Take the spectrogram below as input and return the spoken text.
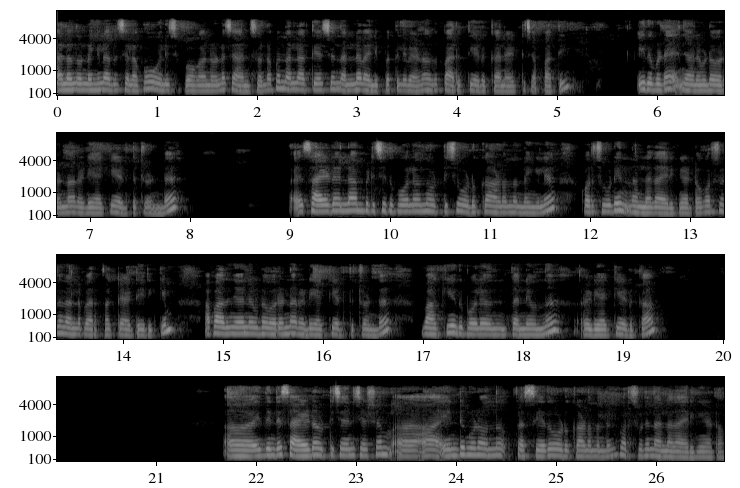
അല്ലെന്നുണ്ടെങ്കിൽ അത് ചിലപ്പോൾ ഒലിച്ച് പോകാനുള്ള ചാൻസ് ഉണ്ട്. അപ്പോൾ നല്ല അത്യാവശ്യം നല്ല വലിപ്പത്തിൽ വേണം അത് പരത്തിയെടുക്കാനായിട്ട് ചപ്പാത്തി. ഇതിവിടെ ഞാനിവിടെ ഒരെണ്ണം റെഡിയാക്കി എടുത്തിട്ടുണ്ട്. സൈഡെല്ലാം പിടിച്ച് ഇതുപോലെ ഒന്ന് ഒട്ടിച്ച് കൊടുക്കുകയാണെന്നുണ്ടെങ്കിൽ കുറച്ചുകൂടി നല്ലതായിരിക്കും കേട്ടോ. കുറച്ചുകൂടി നല്ല പെർഫെക്റ്റ് ആയിട്ട് ഇരിക്കും അപ്പോൾ അത് ഇവിടെ ഒരെണ്ണം റെഡിയാക്കി എടുത്തിട്ടുണ്ട്. ബാക്കി ഇതുപോലെ തന്നെ ഒന്ന് റെഡിയാക്കി എടുക്കാം. ഇതിന്റെ സൈഡ് ഒട്ടിച്ചതിന് ശേഷം എൻഡും കൂടെ ഒന്ന് പ്രസ് ചെയ്ത് കൊടുക്കുകയാണെന്നുണ്ടെങ്കിൽ കുറച്ചുകൂടി നല്ലതായിരിക്കും കേട്ടോ.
